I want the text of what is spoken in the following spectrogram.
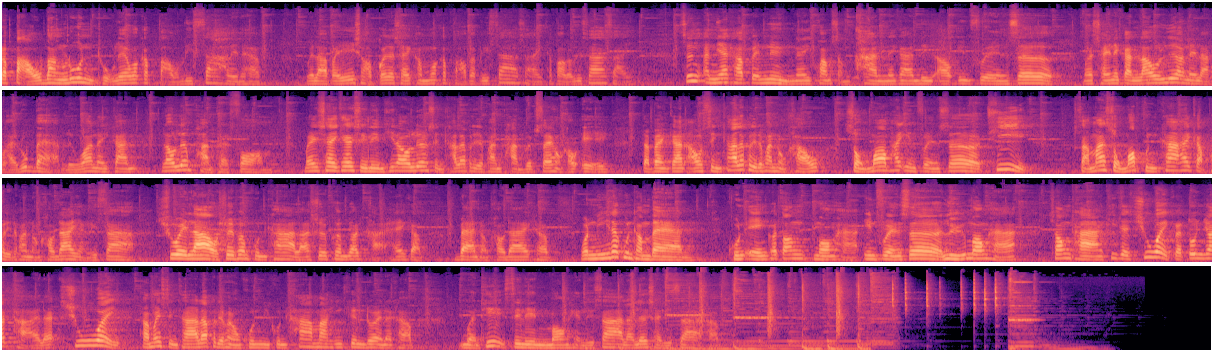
กระเป๋าบางรุ่นถูกเรียกว่ากระเป๋าลิซ่าเลยนะครับ เวลาไปที่ช็อปก็จะใช้คำว่ากระเป๋าแบบลิซ่าใส่กระเป๋าแบบลิซ่าใส่ซึ่งอันนี้ครับเป็นหนึ่งในความสำคัญในการดึงเอาอินฟลูเอนเซอร์มาใช้ในการเล่าเรื่องในหลากหลายรูปแบบ หรือว่าในการเล่าเรื่องผ่านแพลตฟอร์ม ไม่ใช่แค่ซิลินที่เล่าเรื่องสินค้าและผลิตภัณฑ์ผ่านเว็บไซต์ของเขาเอง แต่เป็นการเอาสินค้าและผลิตภัณฑ์ของเขา ส่งมอบให้อินฟลูเอนเซอร์ที่ สามารถส่งมอบคุณค่าให้กับผลิตภัณฑ์ของเขาได้อย่างลิซ่าช่วยเล่าช่วยเพิ่มคุณค่า และช่วยเพิ่มยอดขายให้กับแบรนด์ของเขาได้ครับ วันนี้ถ้าคุณทำแบรนด์ คุณเองก็ต้องมองหาอินฟลูเอนเซอร์หรือมองหาช่องทางที่จะช่วยกระตุ้นยอดขาย และช่วยทำให้สินค้าและผลิตภัณฑ์ของคุณมีคุณค่ามากยิ่งขึ้นด้วยนะครับ เหมือนที่ซิลินมองเห็นลิซ่าและเลือกใช้ลิซ่าครับ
